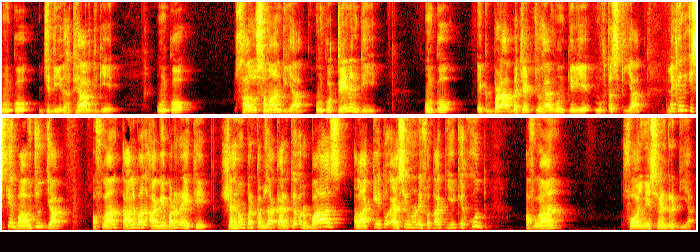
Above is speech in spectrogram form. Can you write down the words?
उनको जदीद हथियार दिए, उनको साजो सामान दिया, उनको ट्रेनिंग दी, उनको एक बड़ा बजट जो है वो उनके लिए मुख्त किया। लेकिन इसके बावजूद जब अफगान तालिबान आगे बढ़ रहे थे, शहरों पर कब्जा कर रहे थे और बाज़ इलाके तो ऐसे उन्होंने फतह किए कि खुद अफगान फौज ने सरेंडर किया।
